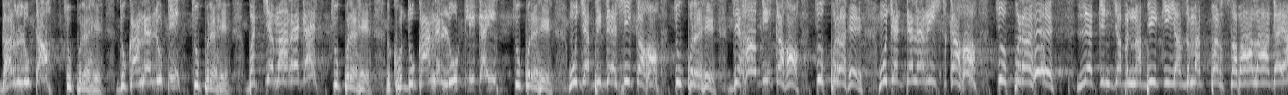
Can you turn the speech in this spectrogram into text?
घर लूटा चुप रहे। दुकानें लूटी चुप रहे। बच्चे मारे गए चुप रहे। खुद दुकानें लूट ली गई चुप रहे। मुझे विदेशी कहा चुप रहे। जिहादी कहा चुप रहे। मुझे टेररिस्ट कहा चुप रहे। लेकिन जब नबी की अजमत पर सवाल आ गया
